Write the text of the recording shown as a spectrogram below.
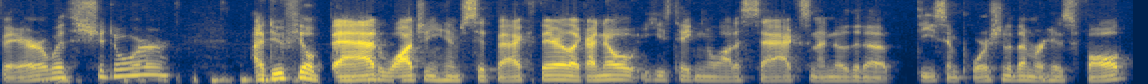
fair with Shedeur. I do feel bad watching him sit back there. Like I know he's taking a lot of sacks, and I know that a decent portion of them are his fault.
